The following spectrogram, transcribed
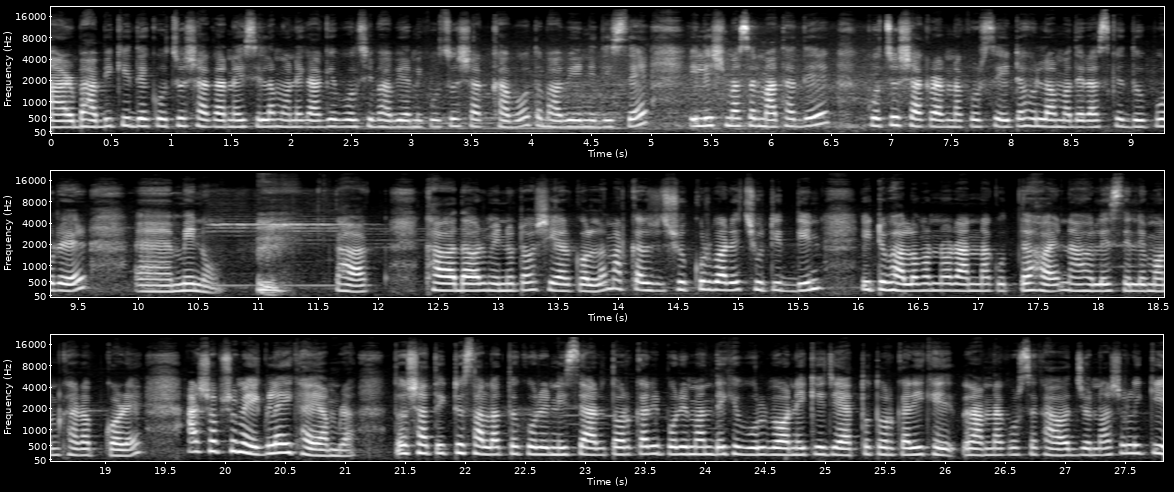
আর ভাবিকে দিয়ে কচুর শাক আনাইছিলাম। অনেক আগে বলছি, ভাবি, আমি কচুর শাক খাব। তো ভাবি এনে দিছে। ইলিশ মাছের মাথা দিয়ে কচুর শাক রান্না করছি। এটা হলো আমাদের আজকে দুপুরের মেনু খাওয়া দাওয়ার মেনুটাও শেয়ার করলাম। আর শুক্রবারে ছুটির দিন একটু ভালো মন্দ রান্না করতে হয়, না হলে ছেলে মন খারাপ করে। আর সবসময় এগুলাই খাই আমরা। তো সাথে একটু সালাদ তো করে নিছি। আর তরকারির পরিমাণ দেখে বলবে অনেকে যে এত তরকারি খেয়ে রান্না করছে খাওয়ার জন্য। আসলে কি,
